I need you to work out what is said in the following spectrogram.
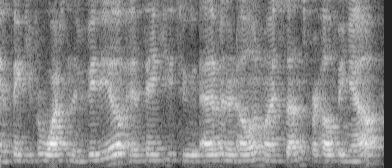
And thank you for watching the video, and thank you to Evan and Owen, my sons, for helping out.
